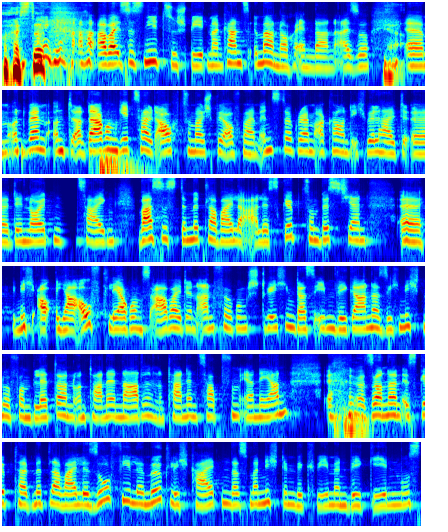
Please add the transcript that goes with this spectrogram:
weißt du? Ja, aber es ist nie zu spät. Man kann es immer noch ändern. Also, ja. ähm, und, wenn, und darum geht es halt auch zum Beispiel auf meinem Instagram-Account. Ich will halt äh, den Leuten zeigen, was es denn mittlerweile alles gibt. So ein bisschen, äh, nicht ja, Aufklärungsarbeit in Anführungsstrichen, dass eben Veganer sich nicht nur von Blättern und Tannennadeln und Tannenzapfen ernähren, äh, sondern es gibt halt mittlerweile so viele Möglichkeiten, dass man nicht den bequemen Weg gehen muss,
